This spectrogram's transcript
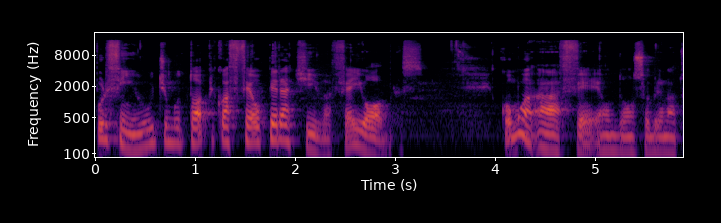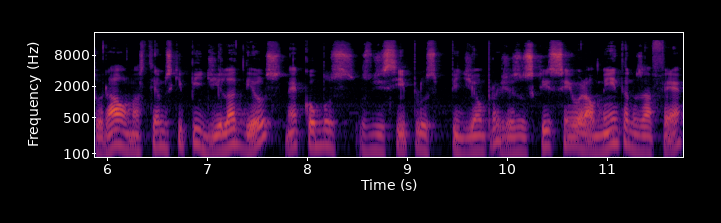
Por fim, o último tópico, a fé operativa, fé e obras. Como a fé é um dom sobrenatural, nós temos que pedi-la a Deus, né, como os, os discípulos pediam para Jesus Cristo, Senhor, aumenta-nos a fé.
